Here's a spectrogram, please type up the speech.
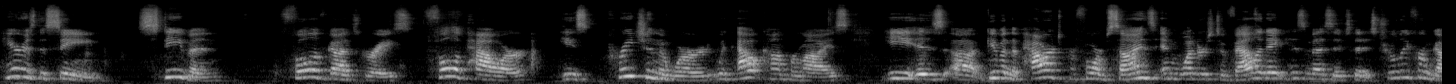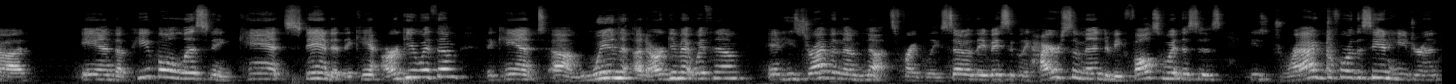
here is the scene Stephen, full of God's grace, full of power, he's preaching the word without compromise. He is uh, given the power to perform signs and wonders to validate his message that is truly from God. And the people listening can't stand it. They can't argue with him. They can't um, win an argument with him. And he's driving them nuts, frankly. So they basically hire some men to be false witnesses. He's dragged before the Sanhedrin.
